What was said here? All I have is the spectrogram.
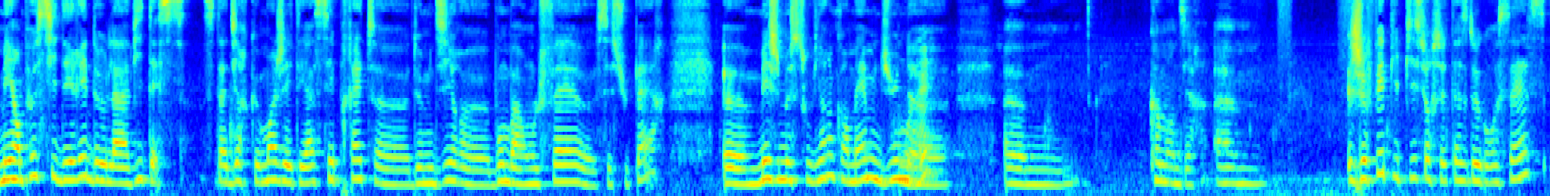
mais un peu sidérée de la vitesse. C'est-à-dire que moi, j'ai été assez prête de me dire, bon, bah, on le fait, c'est super. mais je me souviens quand même d'une comment dire euh, je fais pipi sur ce test de grossesse,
